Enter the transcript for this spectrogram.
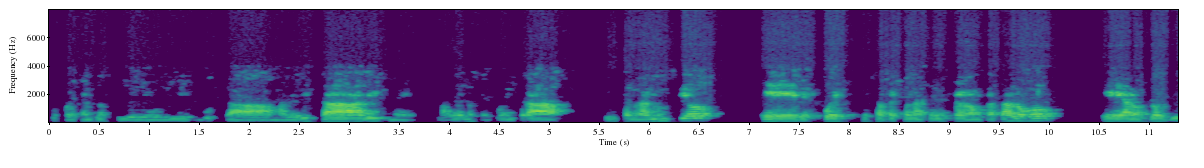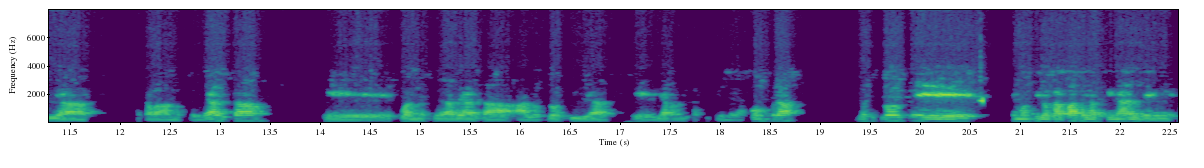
Pues, por ejemplo, si un lead busca mayorista Disney, ¿vale? Nos encuentra un anuncio, eh, después esta persona se descarga un catálogo, eh, a los dos días acaba dándose de alta. Eh, cuando se da de alta a los dos días eh, ya realiza su primera compra. Nosotros eh, hemos sido capaces al final de,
